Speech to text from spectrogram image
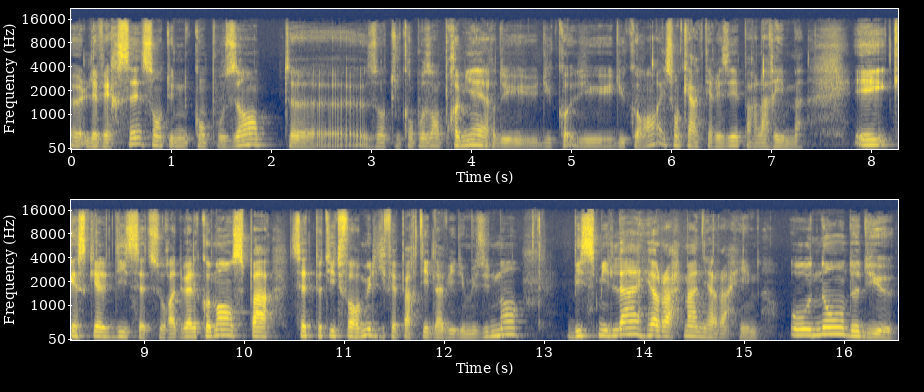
Euh, les versets sont une composante, euh, sont une composante première du, Coran et sont caractérisés par la rime. Et qu'est-ce qu'elle dit, cette sourate? Elle commence par cette petite formule qui fait partie de la vie du musulman Bismillahirrahmanirrahim, au nom de Dieu.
